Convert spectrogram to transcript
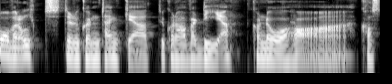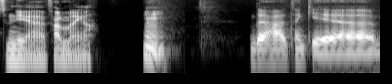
overalt der du kan tenke at du kan ha verdier, kan du òg kaste nye feilmeldinger. Mm. Det her tenker jeg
